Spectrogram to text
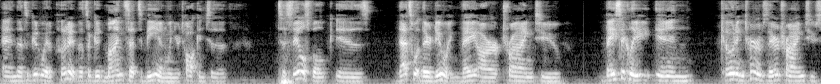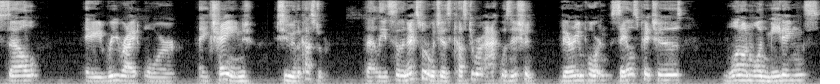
and that's a good way to put it. That's a good mindset to be in when you're talking to to sales folk. Is that's what they're doing? They are trying to, basically, in coding terms, they're trying to sell a rewrite or a change to the customer. That leads to the next one, which is customer acquisition. Very important. Sales pitches, one-on-one meetings,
